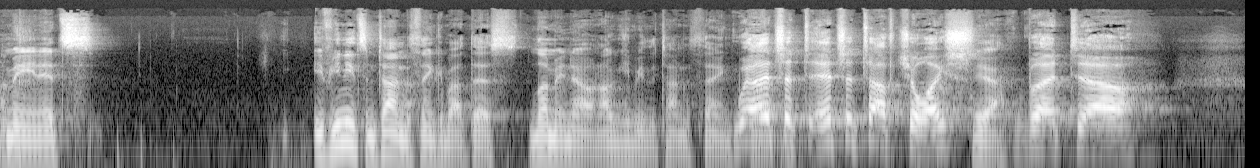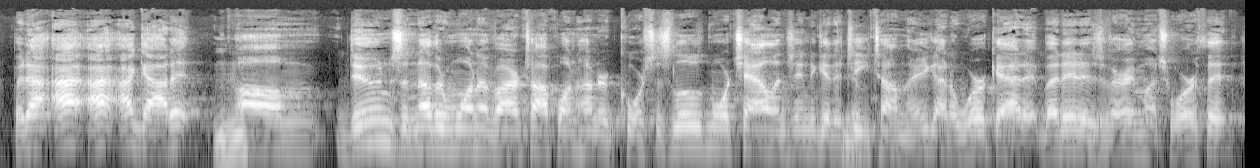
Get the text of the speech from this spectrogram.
I mean, it's. If you need some time to think about this, let me know, and I'll give you the time to think. Well, But- it's a it's a tough choice. Yeah. But uh, but I, I, I- got it. Mm-hmm. Um, Dune's another one of our top 100 courses. A little more challenging to get a tee time there. You got to work at it, but it is very much worth it.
